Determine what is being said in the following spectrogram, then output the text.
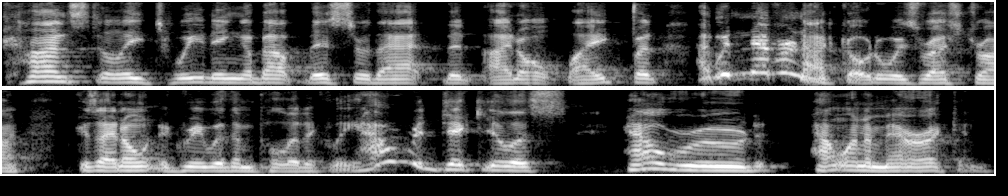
constantly tweeting about this or that that I don't like. But I would never not go to his restaurant because I don't agree with him politically. How ridiculous! How rude! How un-American!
